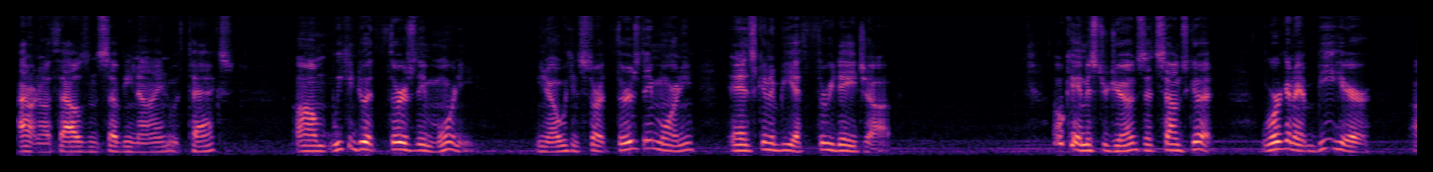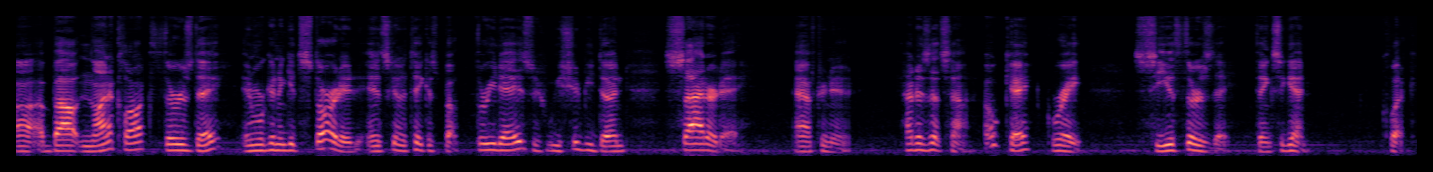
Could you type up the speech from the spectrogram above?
I don't know, 1,079 with tax, um, we can do it Thursday morning. You know, we can start Thursday morning, and it's going to be a three-day job. Okay, Mr. Jones, that sounds good. We're going to be here uh, about 9 o'clock Thursday and we're going to get started and it's going to take us about three days. We should be done saturday afternoon. How does that sound? Okay great. See you thursday. Thanks again. Click.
